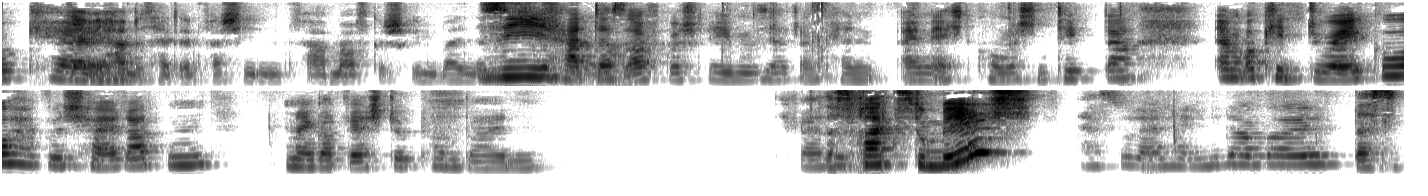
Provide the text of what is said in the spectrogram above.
Okay. Ja, wir haben das halt in verschiedenen Farben aufgeschrieben. Weil Sie hat das schöner aufgeschrieben. Sie hat dann keinen, einen echt komischen Tick da. Ähm, okay, Draco will ich heiraten. Mein Gott, wer stirbt von beiden? War. Das nicht. fragst du mich? Hast du dein Handy dabei? Das,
